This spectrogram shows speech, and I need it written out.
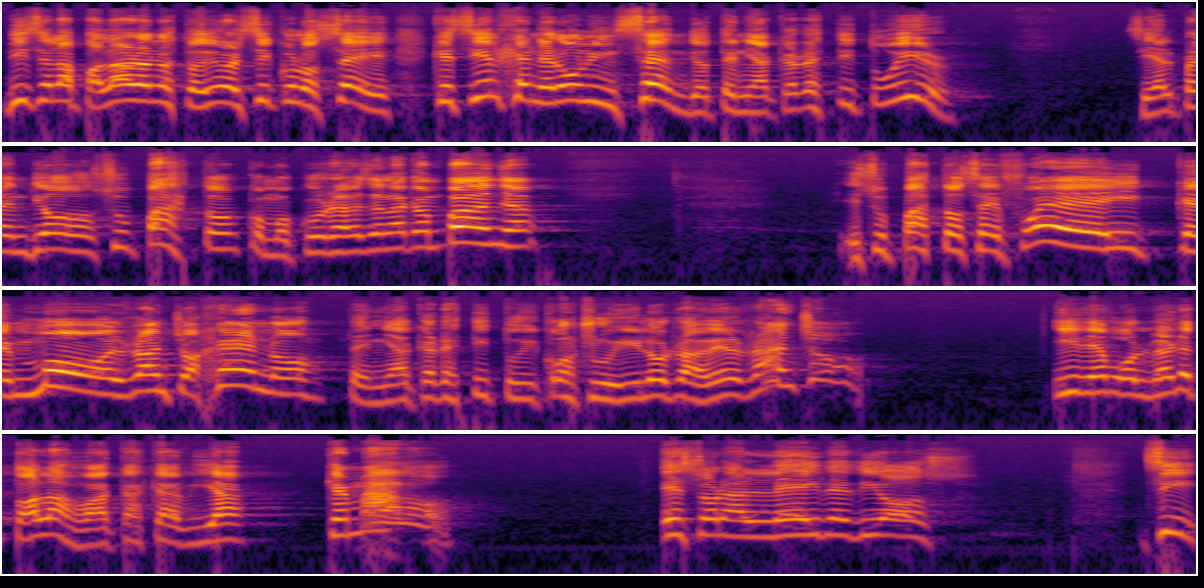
Dice la palabra en nuestro Dios, versículo 6, que si él generó un incendio, tenía que restituir. Si él prendió su pasto, como ocurre a veces en la campaña, y su pasto se fue y quemó el rancho ajeno, tenía que restituir, construirlo otra vez el rancho y devolverle todas las vacas que había quemado. Eso era ley de Dios. Si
